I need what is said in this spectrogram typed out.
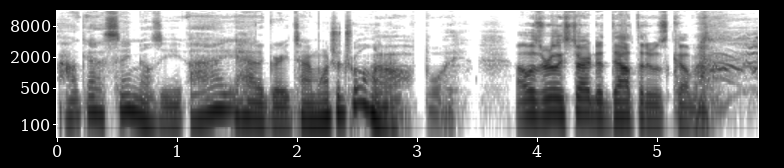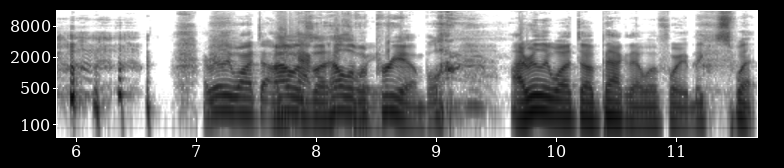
I gotta say, Millsy, I had a great time watching Troll Hunter. Oh boy, I was really starting to doubt that it was coming. I really wanted to. that was a hell of a you. preamble. I really wanted to unpack that one for you, make you sweat.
